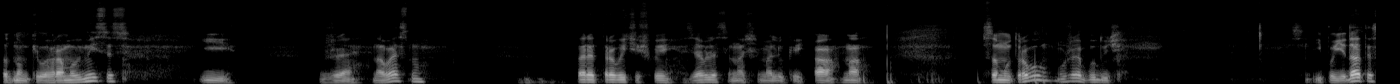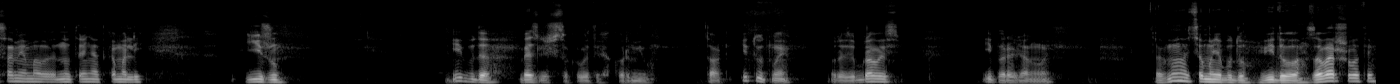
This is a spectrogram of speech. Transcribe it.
1 кг в місяць. І вже на весну перед травичечкою з'являться наші малюки. А на саму траву вже будуть і поїдати самі мали- малі їжу. І буде безліч соковитих кормів. Так, і тут ми розібрались і переглянули. Так, ну на цьому я буду відео завершувати.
